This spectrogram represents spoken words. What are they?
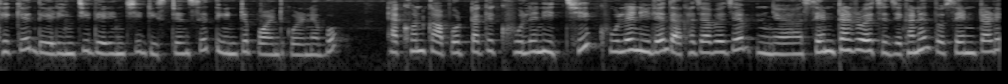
থেকে দেড় ইঞ্চি দেড় ইঞ্চি ডিস্টেন্সে তিনটে পয়েন্ট করে নেব। এখন কাপড়টাকে খুলে নিচ্ছি। খুলে নিলে দেখা যাবে যে সেন্টার রয়েছে যেখানে। তো সেন্টারে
